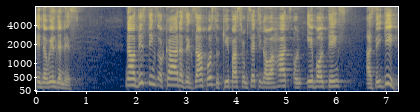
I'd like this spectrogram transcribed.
in the wilderness. Now, these things occurred as examples to keep us from setting our hearts on evil things as they did.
